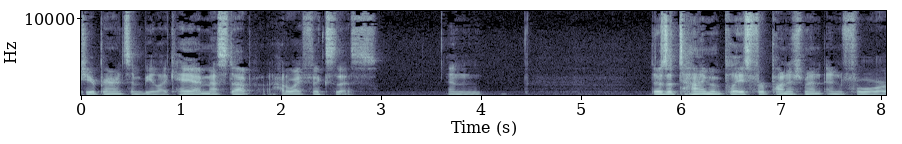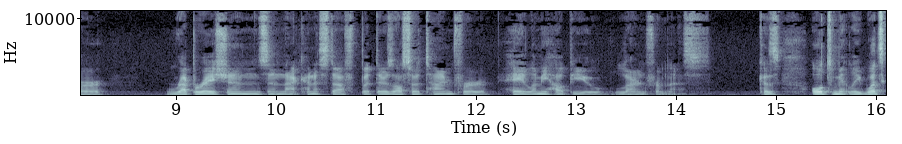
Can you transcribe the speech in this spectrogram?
to your parents and be like, "Hey, I messed up. How do I fix this?" And there's a time and place for punishment and for reparations and that kind of stuff, but there's also a time for, "Hey, let me help you learn from this." Cuz ultimately, what's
